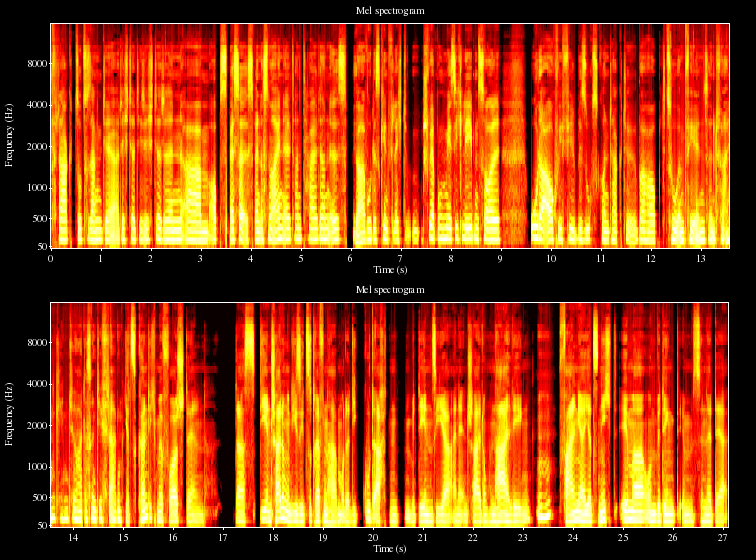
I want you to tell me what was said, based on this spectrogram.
fragt sozusagen der Richter, die Richterin, ähm, ob es besser ist, wenn das nur ein Elternteil dann ist, ja, wo das Kind vielleicht schwerpunktmäßig leben soll oder auch wie viel Besuchskontakte überhaupt zu empfehlen sind für ein Kind. Ja, das sind die Fragen. Jetzt könnte ich mir vorstellen, dass die Entscheidungen, die Sie zu treffen haben oder die Gutachten, mit denen Sie ja eine Entscheidung nahelegen, mhm. fallen ja jetzt nicht immer unbedingt im Sinne der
